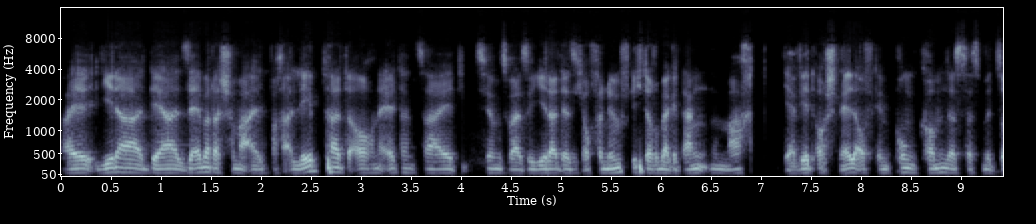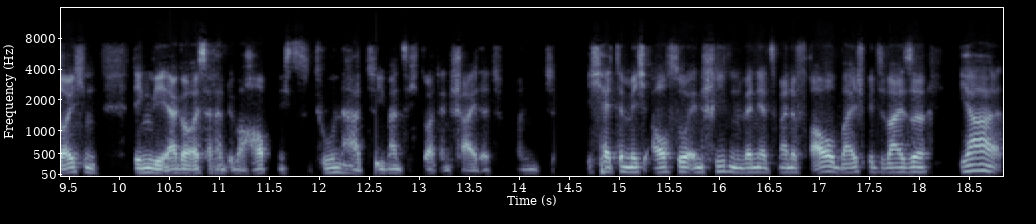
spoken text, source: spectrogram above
Weil jeder, der selber das schon mal einfach erlebt hat, auch in der Elternzeit, beziehungsweise jeder, der sich auch vernünftig darüber Gedanken macht, der wird auch schnell auf den Punkt kommen, dass das mit solchen Dingen, wie er geäußert hat, überhaupt nichts zu tun hat, wie man sich dort entscheidet. Und ich hätte mich auch so entschieden, wenn jetzt meine Frau beispielsweise, ja,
